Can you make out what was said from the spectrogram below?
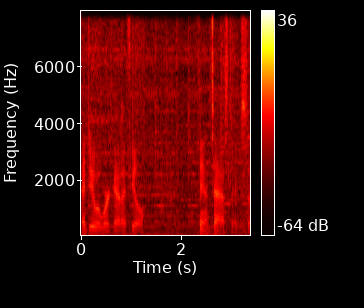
I do a workout, I feel fantastic. So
